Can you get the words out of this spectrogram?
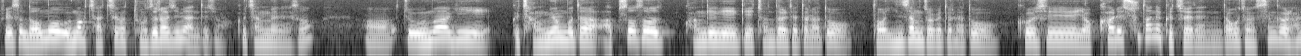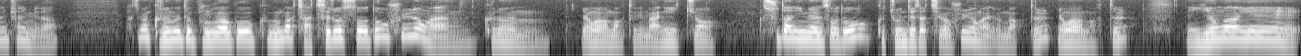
그래서 너무 음악 자체가 도드라지면 안 되죠. 그 장면에서 어, 좀 음악이 그 장면보다 앞서서 관객에게 전달되더라도 더 인상적이더라도 그것이 역할의 수단에 그쳐야 된다고 저는 생각을 하는 편입니다. 하지만 그럼에도 불구하고 그 음악 자체로서도 훌륭한 그런 영화 음악들이 많이 있죠. 수단이면서도 그 존재 자체가 훌륭한 음악들, 영화 음악들. 네, 이 영화의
